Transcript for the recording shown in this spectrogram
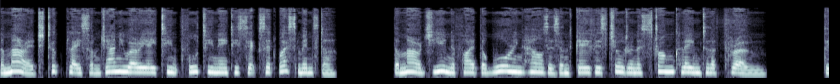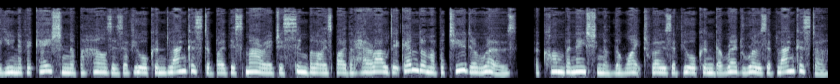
The marriage took place on January 18, 1486 at Westminster. The marriage unified the warring houses and gave his children a strong claim to the throne. The unification of the houses of York and Lancaster by this marriage is symbolized by the heraldic emblem of the Tudor rose, a combination of the white rose of York and the red rose of Lancaster.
